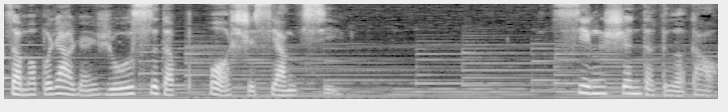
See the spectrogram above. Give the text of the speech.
怎么不让人如斯的破石香气？心深的得到，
